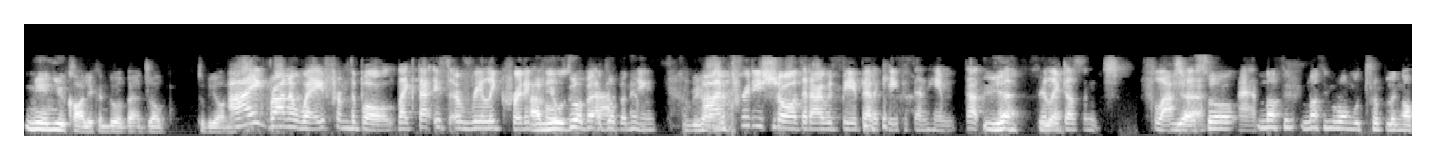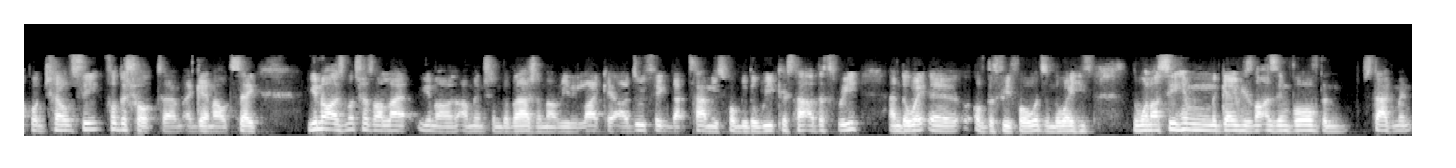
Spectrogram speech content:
me and you, Kylie, can do a better job, to be honest. I run away from the ball. Like, that is a really critical And you'll do a better uh, job than him, thing. to be honest. I'm pretty sure that I would be a better keeper than him. That, yeah, that really yeah. doesn't flatter. Yeah, so man. nothing nothing wrong with tripling up on Chelsea for the short term. Again, I would say you know, as much as I like, you know, I mentioned the version, I really like it. I do think that Tammy is probably the weakest out of the three, and the way uh, of the three forwards, and the way he's, when I see him in the game, he's not as involved. And Stagman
